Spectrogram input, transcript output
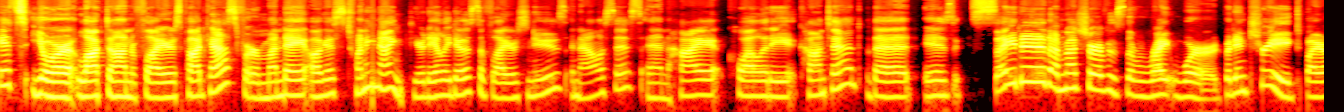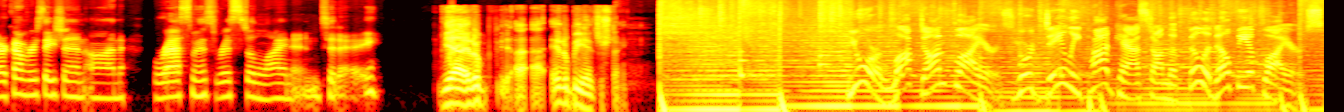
It's your Locked On Flyers podcast for Monday, August 29th, your daily dose of Flyers news, analysis, and high quality content that is excited. I'm not sure if it's the right word, but intrigued by our conversation on Rasmus Ristolainen today. Yeah, it'll uh, it'll be interesting. Your Locked On Flyers, your daily podcast on the Philadelphia Flyers.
